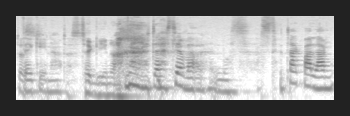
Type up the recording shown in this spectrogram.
Das, der Gena. Das ist der Gena. Da ist der war Muss. Der Tag war lang.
